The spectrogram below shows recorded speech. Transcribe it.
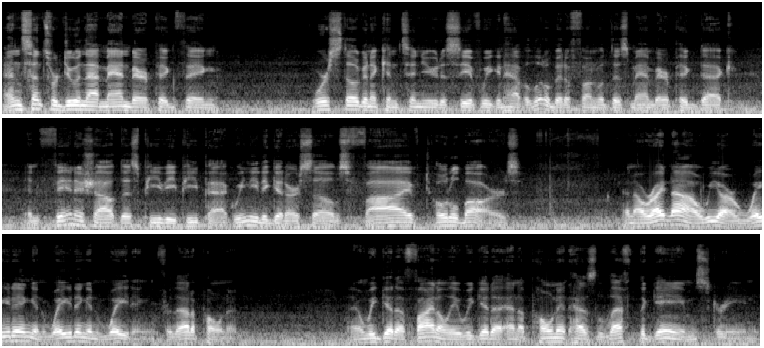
And since we're doing that man bear pig thing we're still going to continue to see if we can have a little bit of fun with this man bear pig deck and finish out this PvP pack. We need to get ourselves five total bars and now right now we are waiting and waiting and waiting for that opponent. And we get a, finally, we get a, an opponent has left the game screen.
